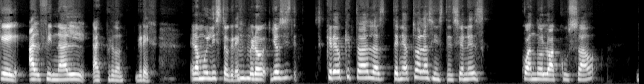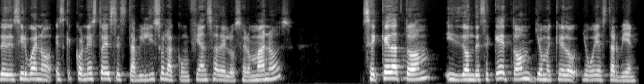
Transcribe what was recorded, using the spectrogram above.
que al final, ay, perdón, Greg, era muy listo Greg, pero yo sí creo que todas las, tenía todas las intenciones cuando lo acusó de decir, bueno, es que con esto desestabilizo la confianza de los hermanos, se queda Tom y donde se quede Tom, yo me quedo, yo voy a estar bien.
